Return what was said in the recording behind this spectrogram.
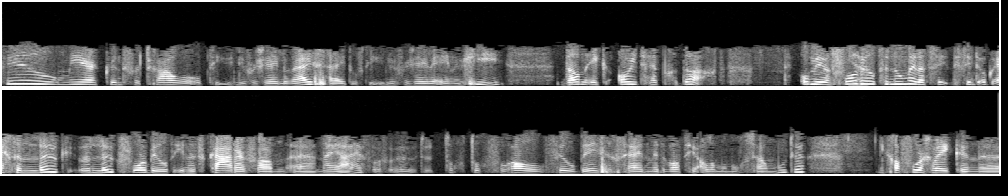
veel meer kunt vertrouwen op die universele wijsheid of die universele energie dan ik ooit heb gedacht. Om je een voorbeeld ja. te noemen, dat vind ik ook echt een leuk, een leuk voorbeeld in het kader van, uh, nou ja, hè, toch, toch vooral veel bezig zijn met wat je allemaal nog zou moeten. Ik gaf vorige week een, uh,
